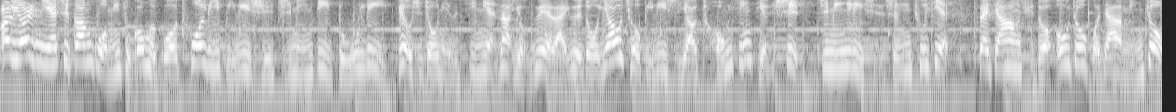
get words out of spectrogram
二零二零年是刚果民主共和国脱离比利时殖民地独立六十周年的纪念。那有越来越多要求比利时要重新检视殖民历史的声音出现，再加上许多欧洲国家的民众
